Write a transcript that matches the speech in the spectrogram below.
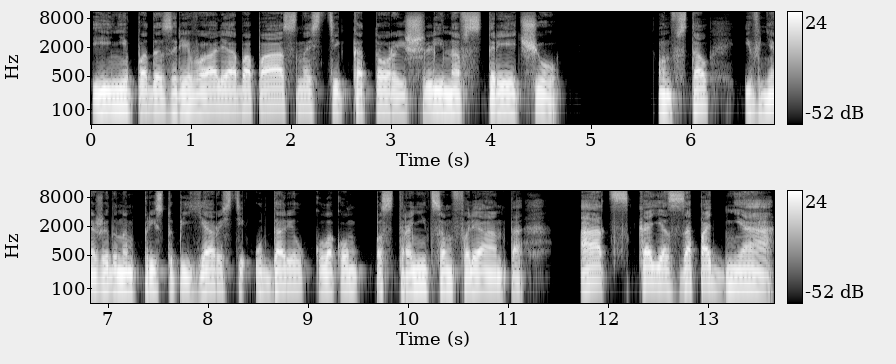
и не подозревали об опасности, которой шли навстречу. Он встал и в неожиданном приступе ярости ударил кулаком по страницам фолианта — адская западня,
